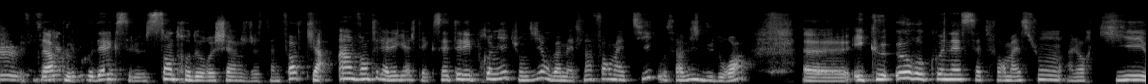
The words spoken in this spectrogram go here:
Euh, mmh, il faut savoir que le Codex, c'est le centre de recherche de Stanford qui a inventé la Legal Tech. C'était les premiers qui ont dit on va mettre l'informatique au service du droit euh, et que eux reconnaissent cette formation, alors qui est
